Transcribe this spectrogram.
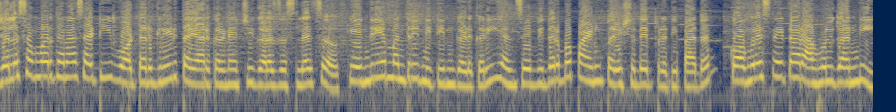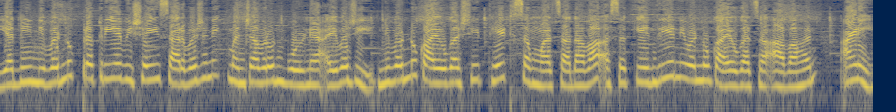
जलसंवर्धनासाठी वॉटर ग्रीड तयार करण्याची गरज असल्याचं केंद्रीय मंत्री नितीन गडकरी यांचे विदर्भ पाणी परिषदेत प्रतिपादन काँग्रेस नेता राहुल गांधी यांनी निवडणूक प्रक्रियेविषयी सार्वजनिक मंचावरून बोलण्याऐवजी निवडणूक आयोगाशी थेट संवाद साधावा असं केंद्रीय निवडणूक आयोगाचं आवाहन आणि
